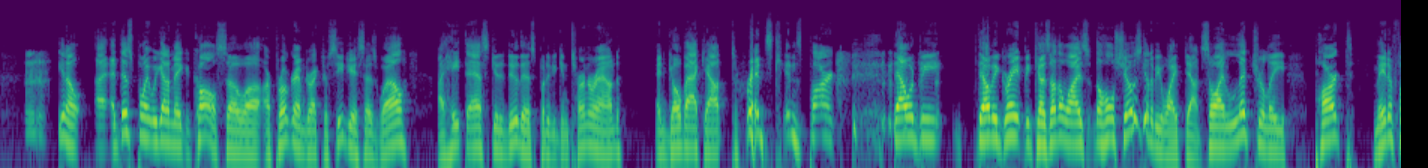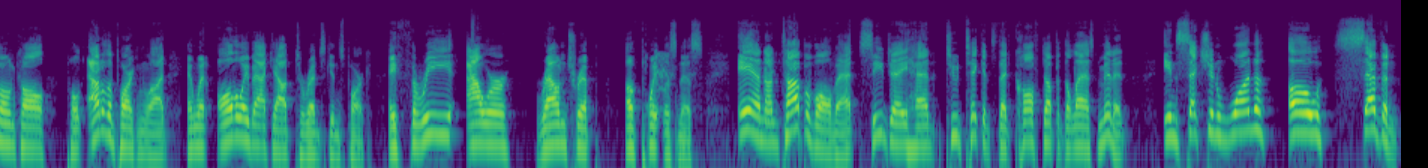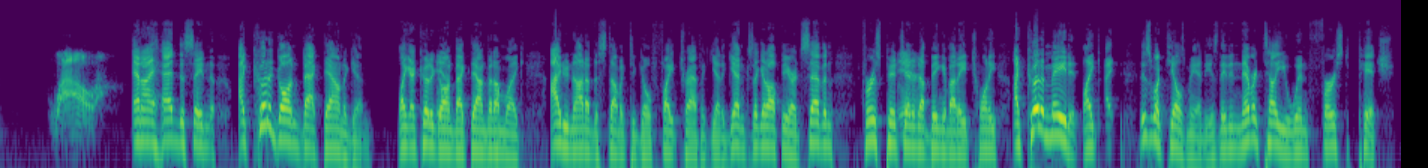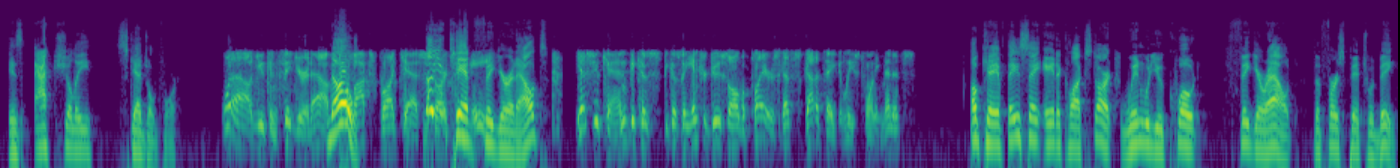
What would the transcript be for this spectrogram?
you know, at this point we got to make a call. So uh, our program director CJ says, "Well, I hate to ask you to do this, but if you can turn around and go back out to Redskins Park, that would be that would be great because otherwise the whole show's going to be wiped out." So I literally parked, made a phone call, pulled out of the parking lot, and went all the way back out to Redskins Park. A three-hour round trip of pointlessness. And on top of all that, CJ had two tickets that coughed up at the last minute in section 107. Wow. And I had to say no. I could have gone back down again. Like I could have gone back down, but I'm like, I do not have the stomach to go fight traffic yet again because I got off the air at seven. First pitch ended up being about eight twenty. I could have made it. Like I, this is what kills me, Andy, is they didn't never tell you when first pitch is actually scheduled for. Well, you can figure it out. No. The Fox broadcast. No, you can't at 8. figure it out. Yes, you can because because they introduce all the players. That's got to take at least twenty minutes. Okay, if they say eight o'clock start, when would you quote figure out the first pitch would be?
